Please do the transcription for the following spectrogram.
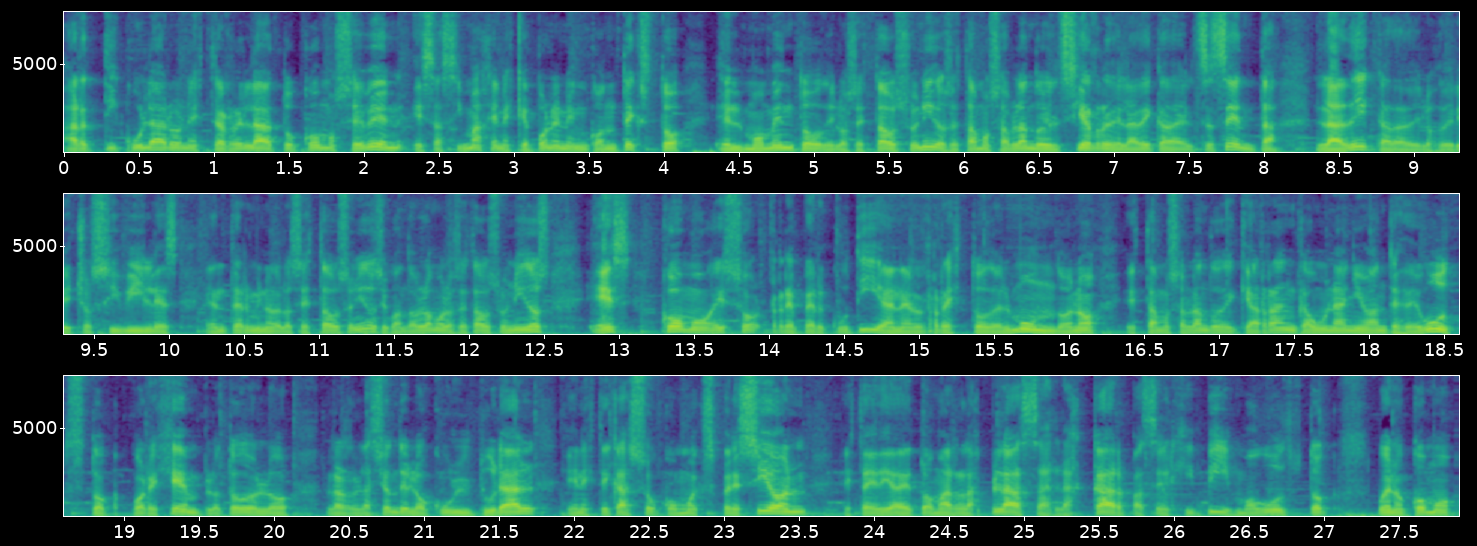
articularon este relato, cómo se ven esas imágenes que ponen en contexto el momento de los Estados Unidos. Estamos hablando del cierre de la década del 60, la década de los derechos civiles en términos de los Estados Unidos, y cuando hablamos de los Estados Unidos es cómo eso repercutía en el resto del mundo, ¿no? Estamos hablando de que arranca un año antes de Woodstock, por ejemplo, todo lo, la relación de lo cultural, en este caso como expresión, esta idea de tomar las plazas, las carpas, el hipismo, Woodstock, bueno, cómo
